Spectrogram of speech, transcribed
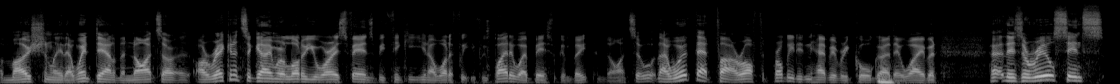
emotionally. They went down to the Knights. I, I reckon it's a game where a lot of your Warriors fans be thinking, you know what, if we, if we play to our best, we can beat the Knights. So they weren't that far off. It probably didn't have every call go their way, but uh, there's a real sense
